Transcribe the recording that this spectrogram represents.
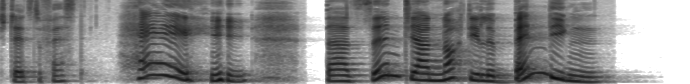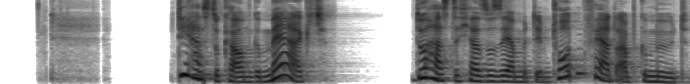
stellst du fest, hey, da sind ja noch die lebendigen. Die hast du kaum gemerkt. Du hast dich ja so sehr mit dem toten Pferd abgemüht.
